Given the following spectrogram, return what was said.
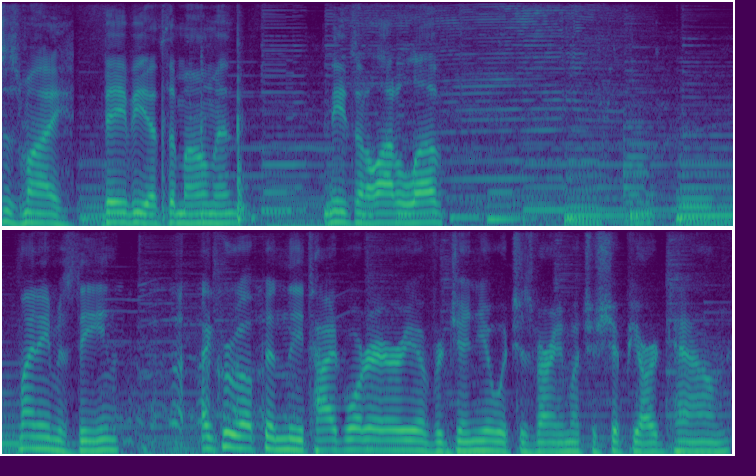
is my baby at the moment. Needs a lot of love. My name is Dean. I grew up in the Tidewater area of Virginia, which is very much a shipyard town.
